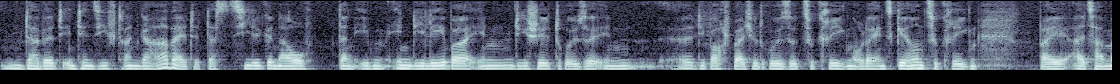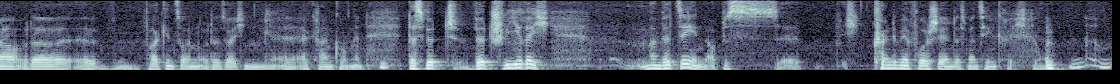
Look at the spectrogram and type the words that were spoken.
da wird intensiv dran gearbeitet, das Ziel genau dann eben in die Leber, in die Schilddrüse, in äh, die Bauchspeicheldrüse zu kriegen oder ins Gehirn zu kriegen bei Alzheimer oder äh, Parkinson oder solchen äh, Erkrankungen. Das wird, wird schwierig. Man wird sehen, ob es. Äh, ich könnte mir vorstellen, dass man es hinkriegt. Ja. Und äh,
